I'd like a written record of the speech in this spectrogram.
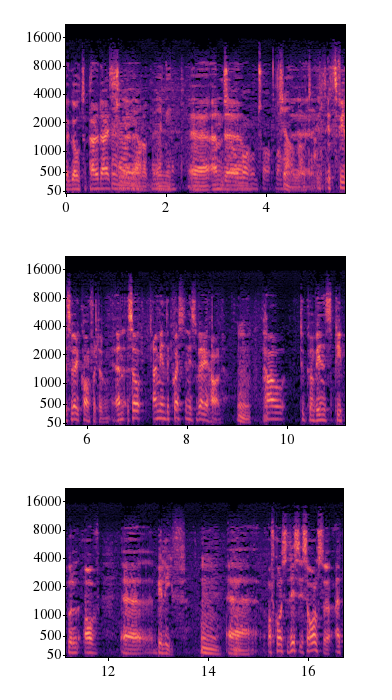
uh, go to paradise, Ya uh, Rabbi, Ameen. uh, and. uh, ta'ala. it, it feels very comfortable. And so, I mean, the question is very hard. How to convince people of uh, belief? Uh, of course, this is also at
